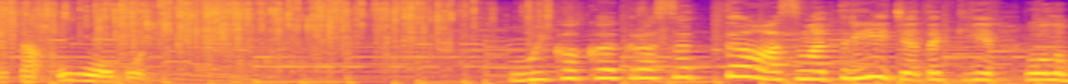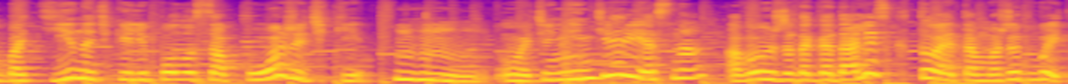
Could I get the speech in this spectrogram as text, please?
Это обувь. Ой, какая красота! Смотрите, такие полуботиночки или полусапожечки. Очень интересно. А вы уже догадались, кто это может быть?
